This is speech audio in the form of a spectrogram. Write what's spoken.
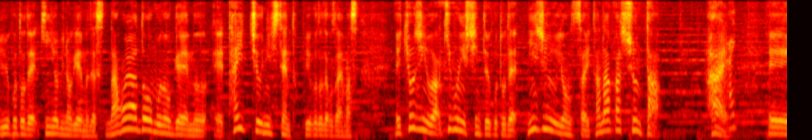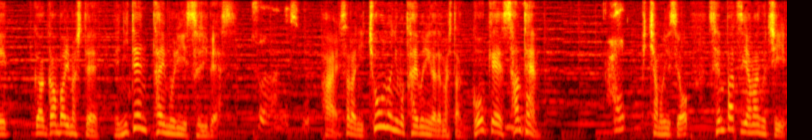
いうことで金曜日のゲームです。名古屋ドームのゲーム、えー対中日戦ということでございます、えー巨人は気分一新ということで24歳田中俊太。はい、はい。えーが頑張りましてえー2点タイムリースリーベース。そうなんですね。はい、さらに長野にもタイムリーが出ました。合計3点。はい。ピッチャーもいいですよ。先発山口。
